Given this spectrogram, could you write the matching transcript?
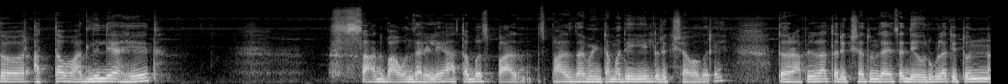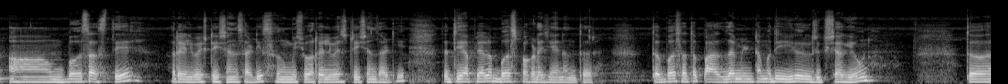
तर आत्ता वाजलेले आहेत. सात बावन्न झालेले आहे. आता बस पाच पाच दहा मिनटामध्ये येईल रिक्षा वगैरे. तर आपल्याला आता रिक्षातून जायचं आहे देवरुखला तिथून बस असते रेल्वे स्टेशनसाठी संगमेश्वर रेल्वे स्टेशनसाठी. तर ती आपल्याला बस पकडायची आहे नंतर. तर बस आता पाच दहा मिनटामध्ये येईल रिक्षा घेऊन. तर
